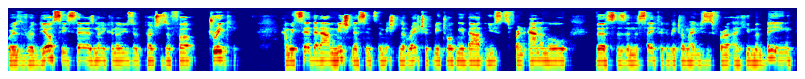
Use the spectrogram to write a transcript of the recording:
whereas Rabbi Yossi says no, you can only use it purchase for drinking. And we said that our Mishnah, since the Mishnah, the Rachel could be talking about uses for an animal versus in the Sefer could be talking about uses for a, a human being,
